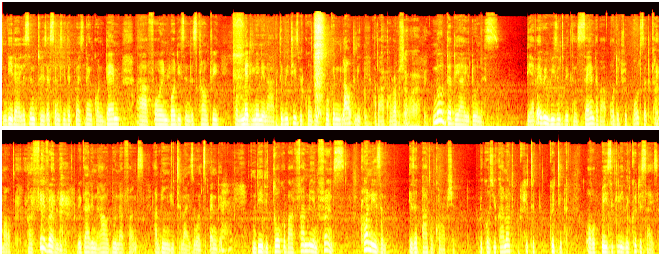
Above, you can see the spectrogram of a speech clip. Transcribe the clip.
Indeed, I listened to His Excellency the President condemn uh, foreign bodies in this country for meddling in our activities because they've spoken loudly about corruption. what? Note that they are your donors. They have every reason to be concerned about audit reports that come out unfavorably regarding how donor funds are being utilized or expended. Indeed, they talk about family and friends. Cronyism is a part of corruption because you cannot critic, critic or basically even criticize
